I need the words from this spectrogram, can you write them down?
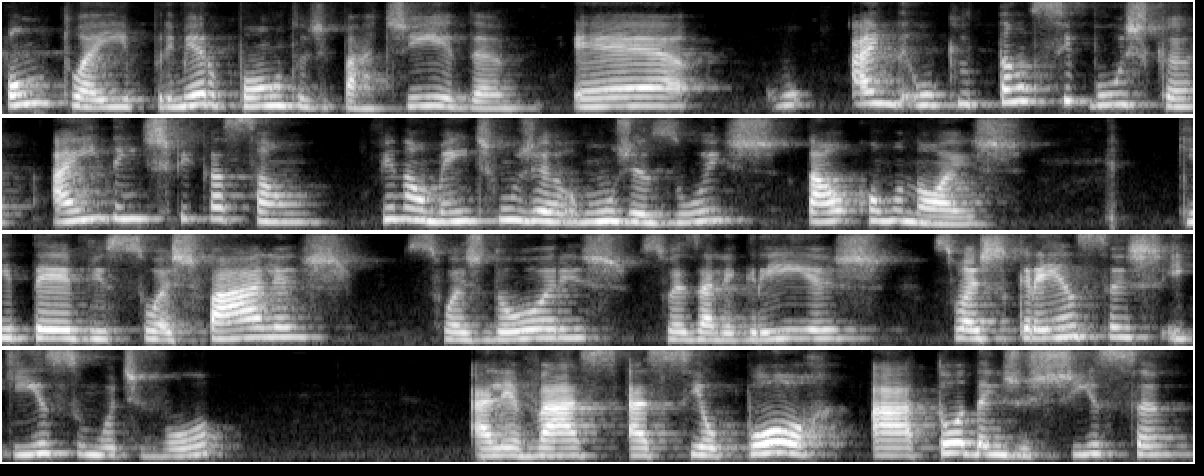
ponto aí, o primeiro ponto de partida é o, a, o que tanto se busca, a identificação. Finalmente, um, um Jesus tal como nós, que teve suas falhas, suas dores, suas alegrias, suas crenças e que isso motivou a levar a se opor a toda injustiça,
